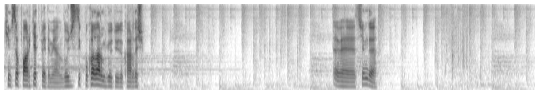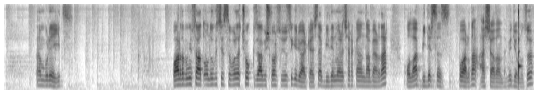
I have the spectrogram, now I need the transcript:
kimse fark etmedim yani. Lojistik bu kadar mı kötüydü kardeşim? Evet şimdi. Ben buraya git. Bu arada bugün saat 19.00'da çok güzel bir short videosu geliyor arkadaşlar. Bildirimler açarak anında haberdar olabilirsiniz. Bu arada aşağıdan da videomuzu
